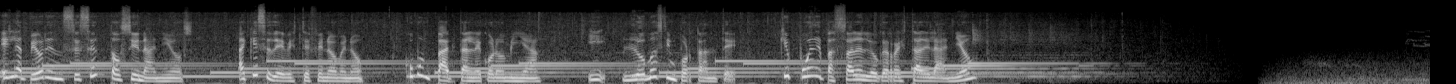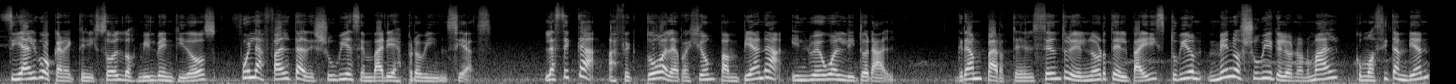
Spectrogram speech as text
¿Es la peor en 60 o 100 años? ¿A qué se debe este fenómeno? ¿Cómo impacta en la economía? Y, lo más importante, ¿qué puede pasar en lo que resta del año? Si algo caracterizó el 2022 fue la falta de lluvias en varias provincias. La seca afectó a la región pampeana y luego al litoral, gran parte del centro y del norte del país tuvieron menos lluvia que lo normal, como así también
